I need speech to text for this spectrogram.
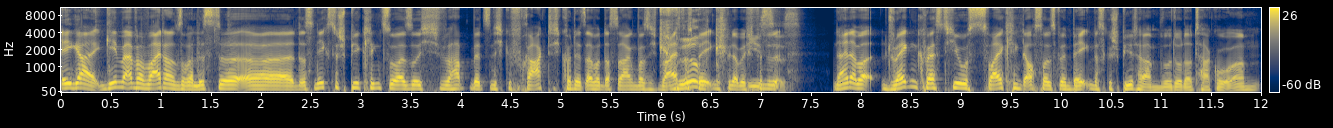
Egal, gehen wir einfach weiter in unserer Liste. Äh, das nächste Spiel klingt so, also ich habe jetzt nicht gefragt, ich konnte jetzt einfach das sagen, was ich weiß, was Quirk Bacon spielt, aber ich finde. es. Nein, aber Dragon Quest Heroes 2 klingt auch so, als wenn Bacon das gespielt haben würde oder Taco. Ähm,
